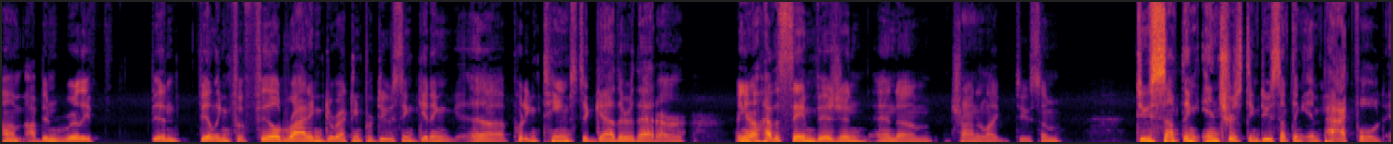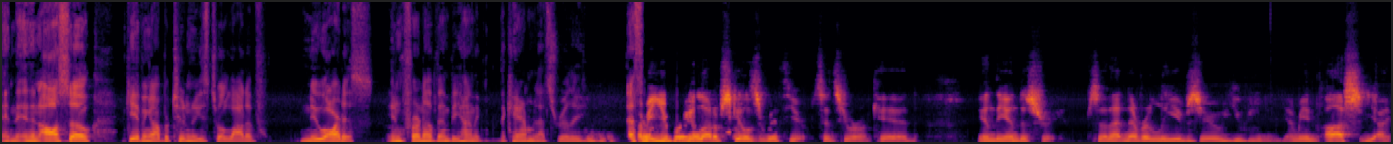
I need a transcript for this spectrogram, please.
um, I've been really been feeling fulfilled writing, directing, producing, getting uh, putting teams together that are, you know, have the same vision and um, trying to like do some do something interesting, do something impactful, and and then also giving opportunities to a lot of new artists in front of and behind the, the camera. That's really Mhm. that's I mean, you bring a lot of skills with you since you were a kid in the industry, so that never leaves you. You, I mean, us. I,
